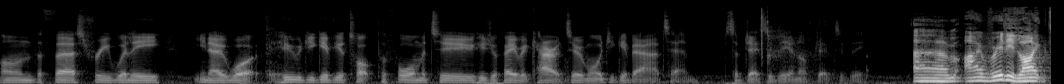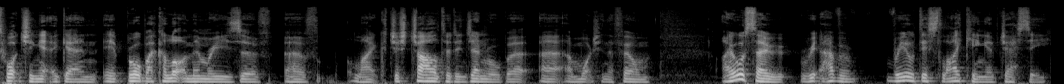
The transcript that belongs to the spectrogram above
on the first Free Willy? You know, what? Who would you give your top performer to? Who's your favorite character, and what would you give it out of ten, subjectively and objectively? Um, I really liked watching it again. It brought back a lot of memories of of like just childhood in general, but uh, and watching the film. I also re- have a real disliking of Jesse.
